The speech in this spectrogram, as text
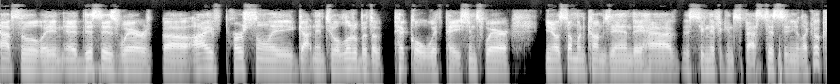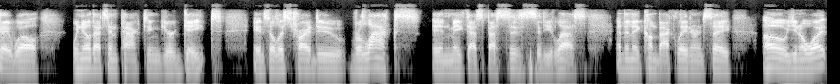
Absolutely. And uh, this is where uh, I've personally gotten into a little bit of a pickle with patients where, you know, someone comes in, they have a significant spasticity, and you're like, okay, well, we know that's impacting your gait. And so let's try to relax and make that spasticity less. And then they come back later and say, oh, you know what?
